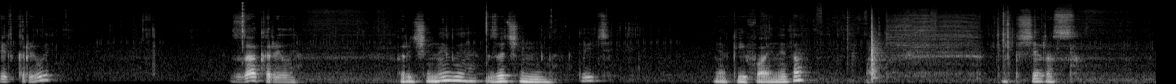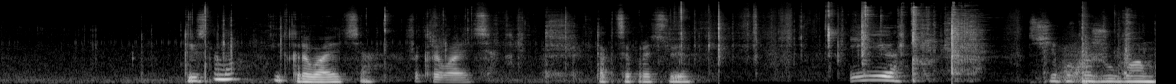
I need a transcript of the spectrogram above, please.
Відкрили, закрили. Причинили, зачинили. Дивіться, який файний, так? Так, ще раз тиснемо, відкривається, закривається. Так це працює. І ще покажу вам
